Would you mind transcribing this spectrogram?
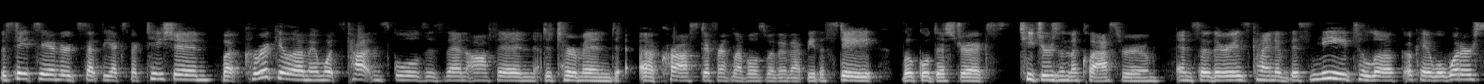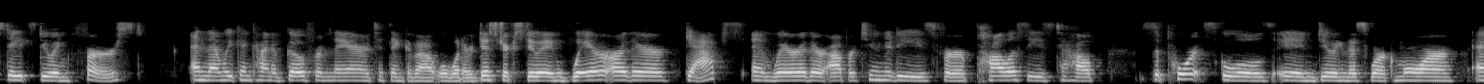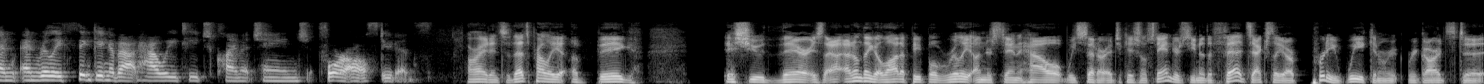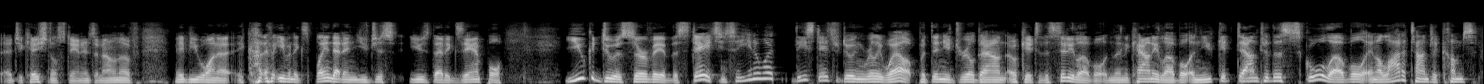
the state standards set the expectation, but curriculum and what's taught in schools is then often determined across different levels, whether that be the state, local districts, teachers in the classroom. And so there is kind of this need to look, okay, well, what are states doing first? And then we can kind of go from there to think about, well, what are districts doing? Where are there gaps and where are there opportunities for policies to help support schools in doing this work more and, and really thinking about how we teach climate change for all students. All right. And so that's probably a big issue there is I don't think a lot of people really understand how we set our educational standards. You know, the feds actually are pretty weak in re- regards to educational standards. And I don't know if maybe you want to kind of even explain that and you just use that example. You could do a survey of the states and say, you know what, these states are doing really well, but then you drill down, okay, to the city level and then the county level and you get down to the school level. And a lot of times it comes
